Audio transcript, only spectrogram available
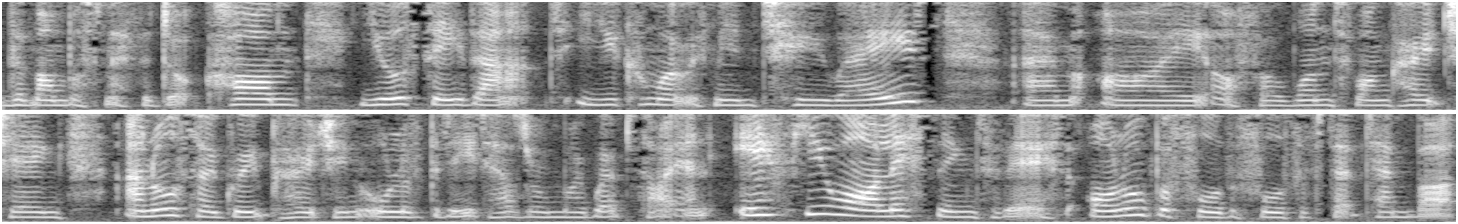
themumbossmethod.com you'll see that you can work with me in two ways um, I offer one to one coaching and also group coaching. All of the details are on my website. And if you are listening to this on or before the 4th of September,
